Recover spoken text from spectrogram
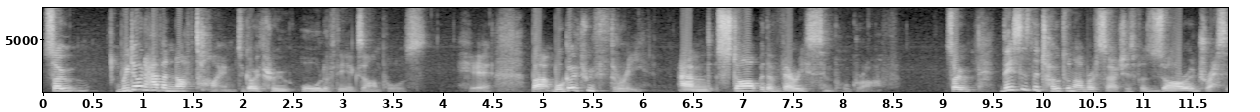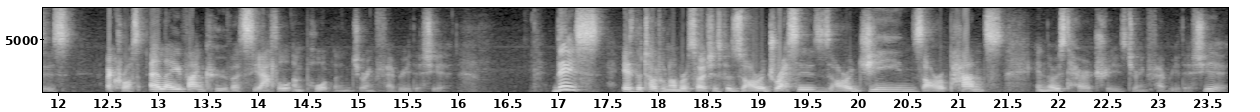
So we don't have enough time to go through all of the examples here, but we'll go through three and start with a very simple graph. So this is the total number of searches for Zara dresses across LA, Vancouver, Seattle, and Portland during February this year. This is the total number of searches for Zara dresses, Zara jeans, Zara pants in those territories during February this year.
